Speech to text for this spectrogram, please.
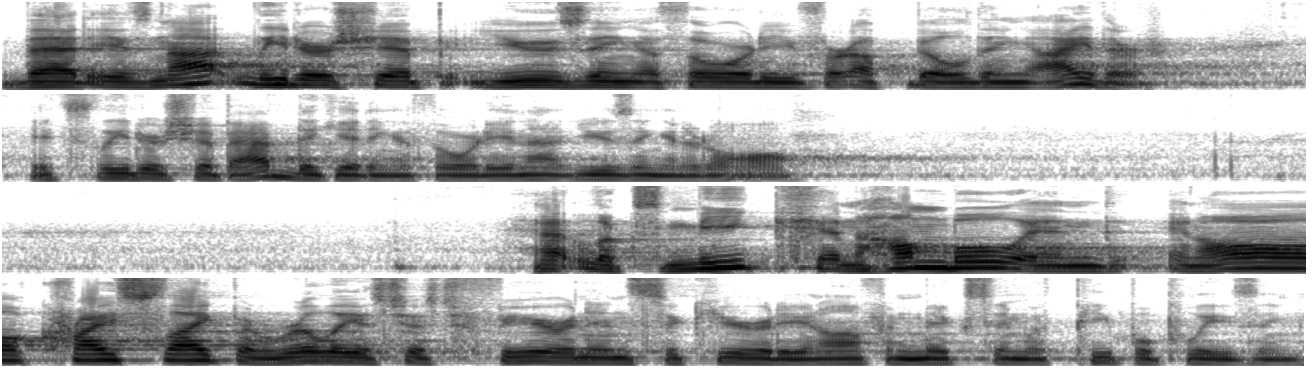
That is not leadership using authority for upbuilding either. It's leadership abdicating authority and not using it at all. That looks meek and humble and, and all Christ like, but really it's just fear and insecurity and often mixed in with people pleasing.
